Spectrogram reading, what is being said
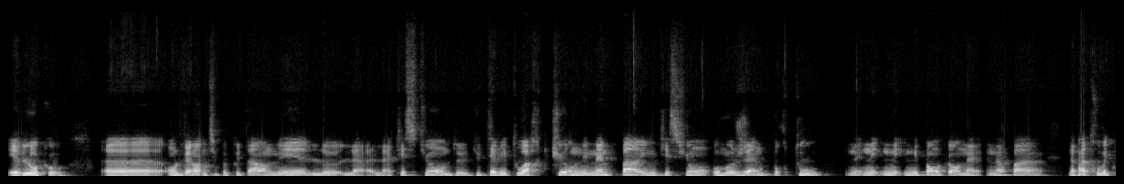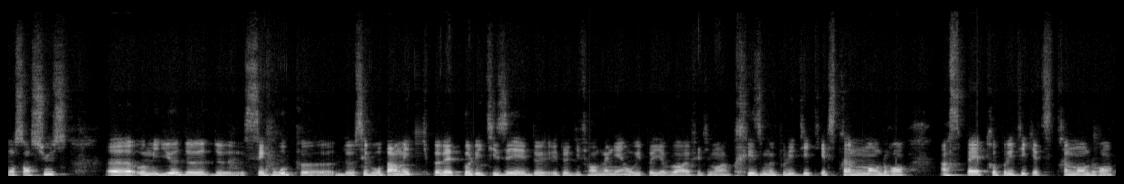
et locaux. Euh, on le verra un petit peu plus tard, mais la, question du territoire kurde n'est même pas une question homogène pour tout n'est pas encore n'a pas n'a pas trouvé consensus euh, au milieu de, de, ces groupes euh, de ces groupes armés qui peuvent être politisés de, et de différentes manières où il peut y avoir effectivement un prisme politique extrêmement grand, un spectre politique extrêmement grand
